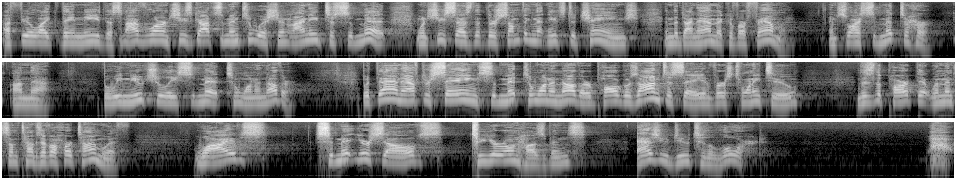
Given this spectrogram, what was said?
I feel like they need this. And I've learned she's got some intuition and I need to submit when she says that there's something that needs to change in the dynamic of our family. And so I submit to her on that but we mutually submit to one another. But then, after saying submit to one another, Paul goes on to say in verse 22 this is the part that women sometimes have a hard time with Wives, submit yourselves to your own husbands as you do to the Lord. Wow.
